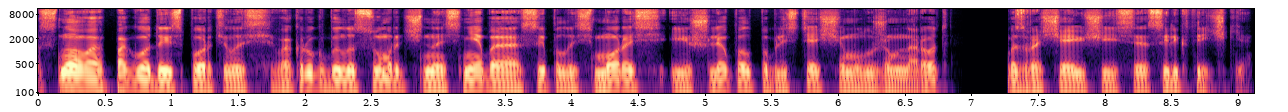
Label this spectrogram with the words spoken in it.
Снова погода испортилась, вокруг было сумрачно, с неба сыпалась морось и шлепал по блестящим лужам народ, возвращающийся с электрички.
